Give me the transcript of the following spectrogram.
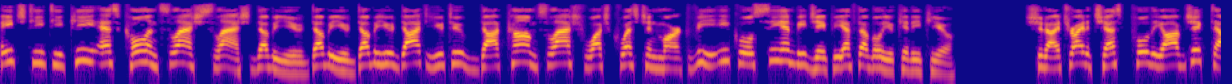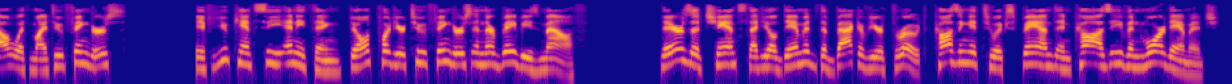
https colon slash slash www.youtube.com slash watch question mark v equals. Should I try to chest pull the object out with my two fingers? If you can't see anything, don't put your two fingers in their baby's mouth. There's a chance that you'll damage the back of your throat, causing it to expand and cause even more damage.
